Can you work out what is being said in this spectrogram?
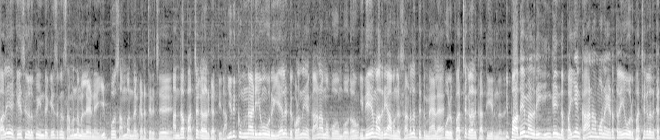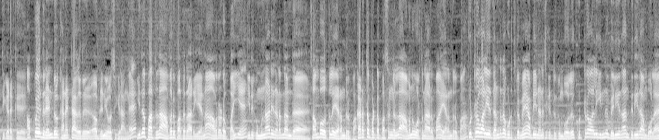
பழைய கேஸுகளுக்கும் இந்த கேஸுக்கும் சம்பந்தம் இல்லைன்னு. இப்போ சம்பந்தம் கிடைச்சிருச்சு. அந்த பச்சை கலர் கத்தி தான். இதுக்கு முன்னாடியும் ஒரு ஏழு எட்டு குழந்தைங்க காணாம போகும்போதும் இதே மாதிரி அவங்க சடலத்துக்கு மேல ஒரு பச்சை கலர் கத்தி இருந்தது. இப்போ அதே மாதிரி இங்க இந்த பையன் காணாம போன இடத்துலயும் ஒரு பச்சை கலர் கத்தி கிடக்கு. அப்ப இது ரெண்டும் கனெக்ட் ஆகுது அப்படின்னு யோசிக்கிறாங்க. இத பார்த்து தான் அவர் பதறாரு. ஏன்னா அவரோட பையன் இதுக்கு முன்னாடி நடந்த அந்த சம்பவத்துல இறந்திருப்பான். கடத்தப்பட்ட பசங்கள்ல அவனும் ஒருத்தனா இருப்பான் இறந்திருப்பான். குற்றவாளியை தண்டனை கொடுத்துட்டுமே அப்படின்னு நினைச்சுக்கிட்டு இருக்கும்போது குற்றவாளி இன்னும் வெளியே தான் திரியறான் போல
